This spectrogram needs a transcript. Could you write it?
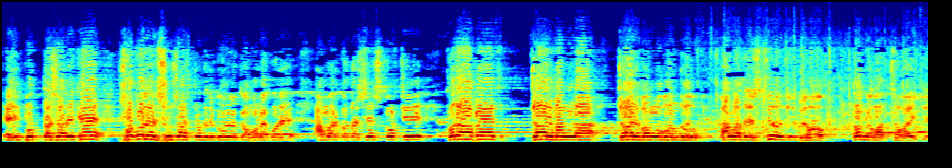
এই প্রত্যাশা রেখে সকলের সুস্বাস্থ্য দীর্ঘ কামনা করে আমার কথা শেষ করছি। খোদা হাফেজ। জয় বাংলা, জয় বঙ্গবন্ধু। বাংলাদেশ চিরজীবী হোক। ধন্যবাদ সবাইকে।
